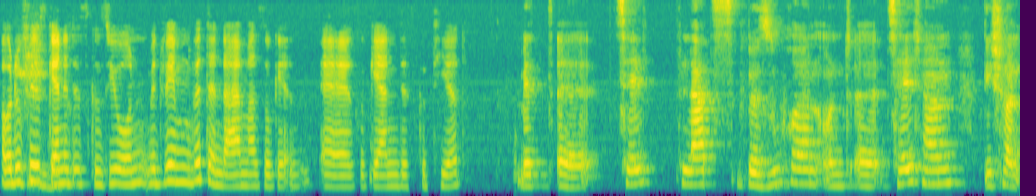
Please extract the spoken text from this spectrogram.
Aber du führst gerne Diskussionen. Mit wem wird denn da immer so, äh, so gern diskutiert? Mit äh, Zeltplatzbesuchern und äh, Zeltern, die schon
